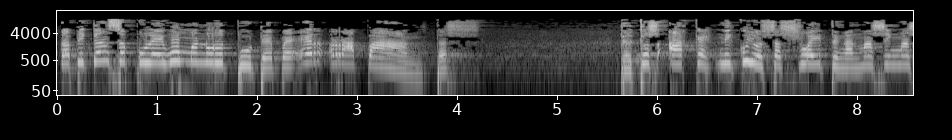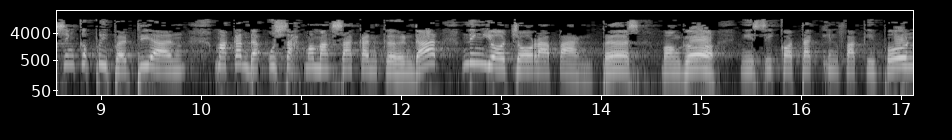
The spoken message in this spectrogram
Tapi kan sepuluh menurut Bu DPR rapantes. Dados akeh niku yo sesuai dengan masing-masing kepribadian, maka ndak usah memaksakan kehendak ning yo ora pantes. Monggo ngisi kotak infakipun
